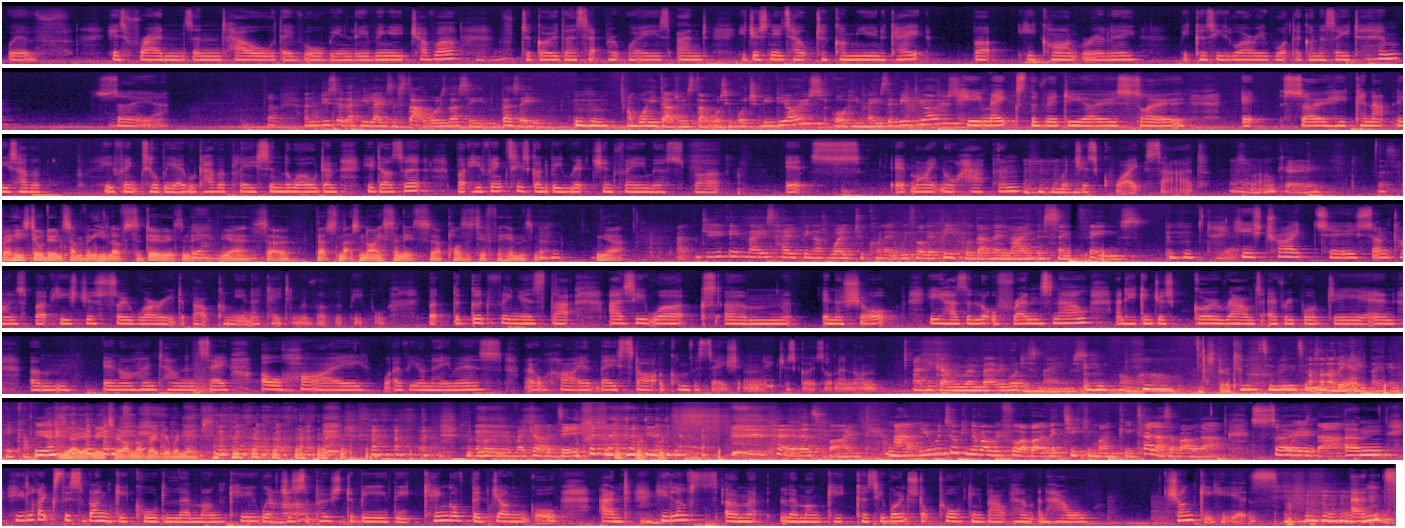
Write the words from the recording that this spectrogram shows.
with his friends and how they've all been leaving each other f- to go their separate ways and he just needs help to communicate but he can't really because he's worried what they're going to say to him so yeah And you said that he likes the Star Wars, does he? Does he? hmm And what he does with Star Wars, he watches videos or he makes the videos? he makes the videos so it so he can at least have a he thinks he'll be able to have a place in the world and he does it but he thinks he's going to be rich and famous but it's it might not happen which is quite sad as well Mm, okay. That's But he's still doing something he loves to do, isn't he? Yeah. so that's that's nice and it's uh, positive for him, isn't it? Yeah. Uh, Do you think that is helping as well to connect with other people that they like the same things? Hmm Yeah. He's tried to sometimes, but he's just so worried about communicating with other people. But the good thing is that as he works um, in a shop, he has a lot of friends now, and he can just go around to everybody in um, in our hometown and say, "Oh hi," whatever your name is. Oh hi, and they start a conversation, and it just goes on and on. And he can remember everybody's names. Oh wow. That's good. That's amazing. That's another Yeah. game that I didn't pick up. yeah. Yeah, yeah, me too. I'm not very good with names. Not my cup of tea. That's fine. And you were talking about before about the tiki monkey. Tell us about that. So What is that? Um, he likes this monkey called Le Monkey, which Uh-huh. is supposed to be the king of the jungle, and he loves um, Le Monkey because he won't stop talking about him and how chunky he is, and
